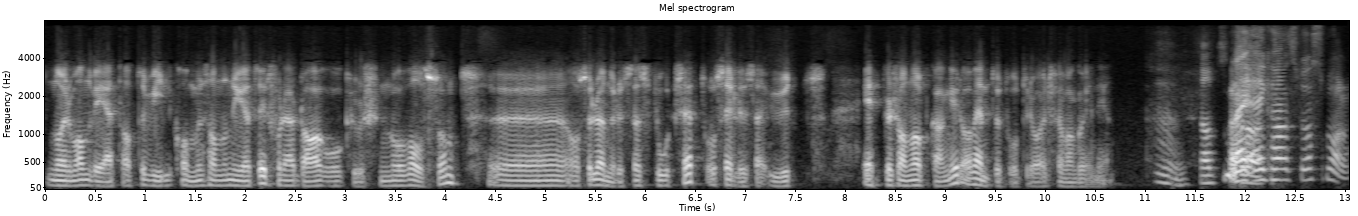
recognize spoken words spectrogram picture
når man vet at det vil komme sånne nyheter, for det er da går kursen noe voldsomt. Eh, og så lønner det seg stort sett å selge seg ut etter sånne oppganger og vente to-tre år før man går inn igjen. Mm, Men jeg, jeg, har et spørsmål.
